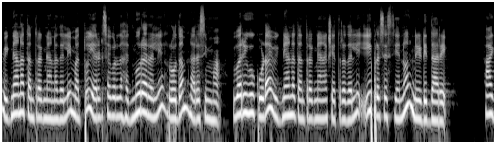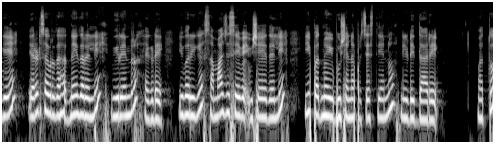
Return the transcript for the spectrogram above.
ವಿಜ್ಞಾನ ತಂತ್ರಜ್ಞಾನದಲ್ಲಿ ಮತ್ತು ಎರಡು ಸಾವಿರದ ಹದಿಮೂರರಲ್ಲಿ ರೋದಂ ನರಸಿಂಹ. ಇವರಿಗೂ ಕೂಡ ವಿಜ್ಞಾನ ತಂತ್ರಜ್ಞಾನ ಕ್ಷೇತ್ರದಲ್ಲಿ ಈ ಪ್ರಶಸ್ತಿಯನ್ನು ನೀಡಿದ್ದಾರೆ. ಹಾಗೆಯೇ ಎರಡು ಸಾವಿರದ ಹದಿನೈದರಲ್ಲಿ ವೀರೇಂದ್ರ ಹೆಗಡೆ ಇವರಿಗೆ ಸಮಾಜ ಸೇವೆ ವಿಷಯದಲ್ಲಿ ಈ ಪದ್ಮವಿಭೂಷಣ ಪ್ರಶಸ್ತಿಯನ್ನು ನೀಡಿದ್ದಾರೆ. ಮತ್ತು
